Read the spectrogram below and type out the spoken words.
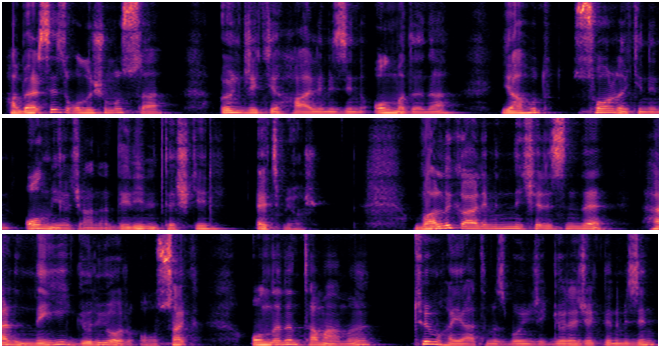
Habersiz oluşumuzsa önceki halimizin olmadığına yahut sonrakinin olmayacağına delil teşkil etmiyor. Varlık aleminin içerisinde her neyi görüyor olsak Onların tamamı tüm hayatımız boyunca göreceklerimizin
